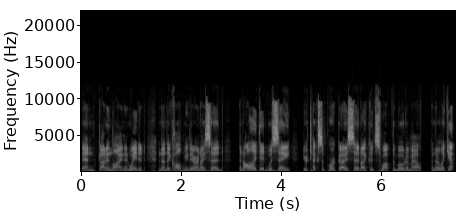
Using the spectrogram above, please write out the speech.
and got in line and waited. And then they called me there, and I said, and all I did was say, "Your tech support guy said I could swap the modem out," and they're like, "Yep."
